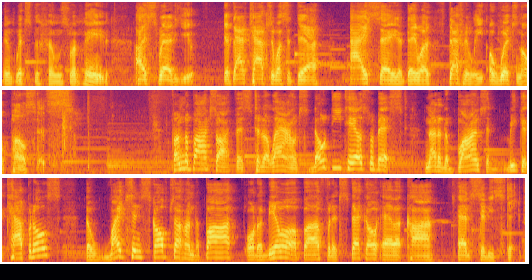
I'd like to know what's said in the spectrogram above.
in which the films were made. I swear to you, if that caption wasn't there, I say that they were definitely original posters. From the box office to the lounge, no details were missed. None of the bronze and mica capitals, the Weichen sculpture on the bar, or the mural above with its Deco-era car and cityscape.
